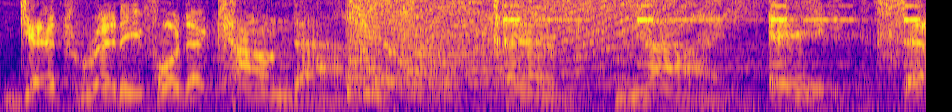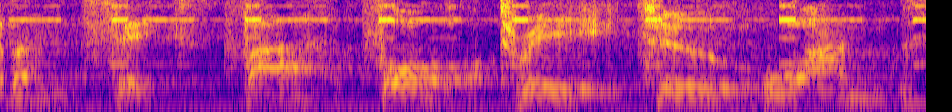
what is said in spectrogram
Get ready for the countdown. 10, 9, 8, 7, 6, 5, 4, 3, 2, 1, 0.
